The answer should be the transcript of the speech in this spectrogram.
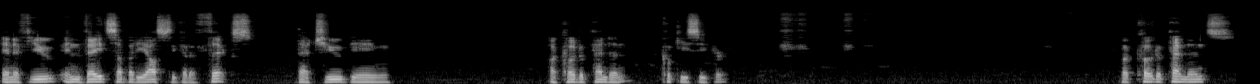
And if you invade somebody else to get a fix, that's you being a codependent cookie seeker. But codependents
